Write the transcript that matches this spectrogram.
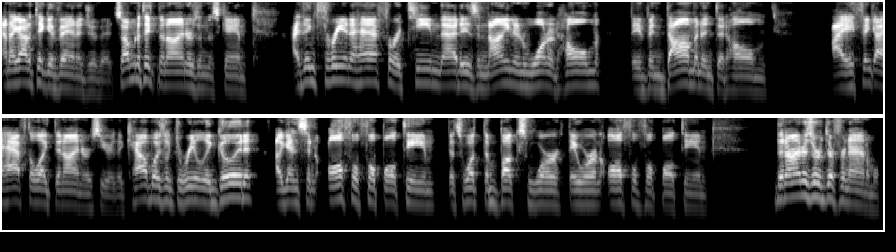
and I got to take advantage of it. So I'm going to take the Niners in this game. I think three and a half for a team that is nine and one at home. They've been dominant at home. I think I have to like the Niners here. The Cowboys looked really good against an awful football team. That's what the Bucks were. They were an awful football team. The Niners are a different animal.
